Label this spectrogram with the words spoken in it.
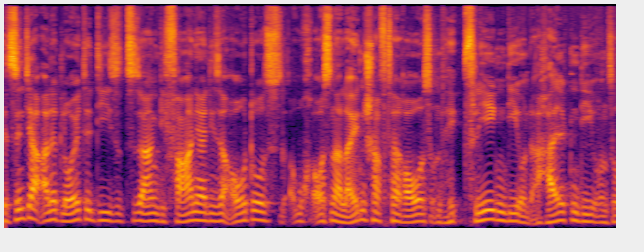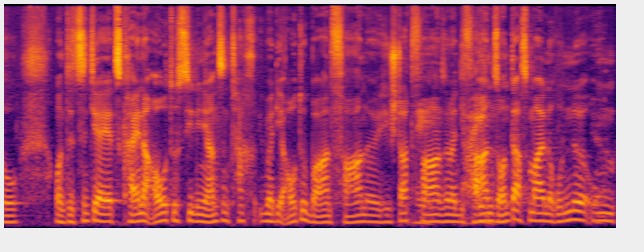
das sind ja alle Leute, die sozusagen, die fahren ja diese Autos auch aus einer Leidenschaft heraus und pflegen die und erhalten die und so. Und das sind ja jetzt keine Autos, die den ganzen Tag über die Autobahn fahren oder die Stadt fahren, sondern die fahren sonntags mal eine Runde um,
